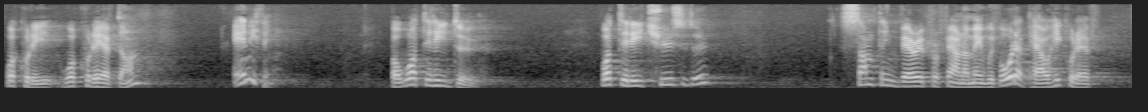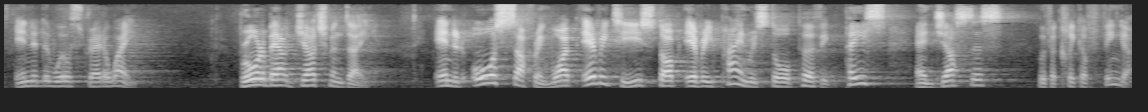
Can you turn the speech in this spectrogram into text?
What could he, what could he have done? Anything. But what did he do? What did he choose to do? Something very profound. I mean, with all that power, he could have ended the world straight away, brought about judgment day, ended all suffering, wiped every tear, stopped every pain, restored perfect peace and justice with a click of finger.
